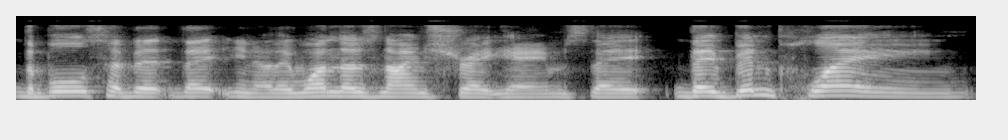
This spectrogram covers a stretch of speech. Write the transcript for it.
the Bulls have been they you know they won those nine straight games. They they've been playing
